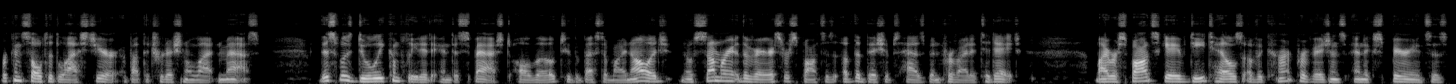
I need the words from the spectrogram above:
were consulted last year about the traditional Latin Mass. This was duly completed and dispatched, although, to the best of my knowledge, no summary of the various responses of the bishops has been provided to date. My response gave details of the current provisions and experiences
